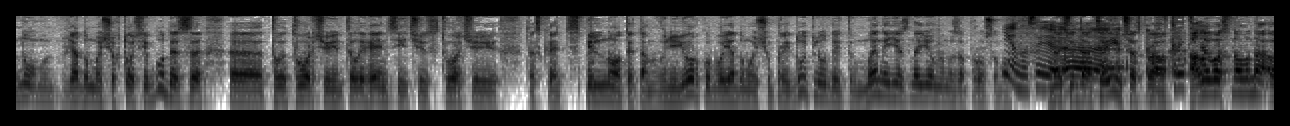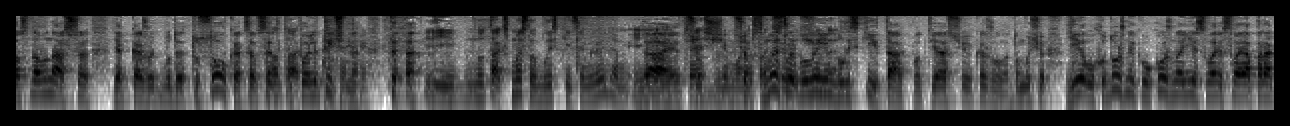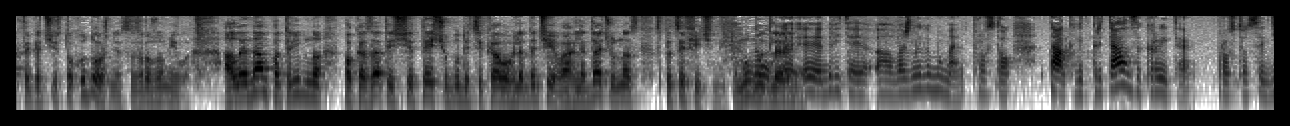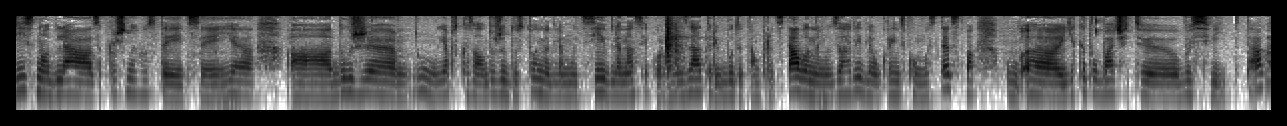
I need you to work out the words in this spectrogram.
ну я думаю, що хтось і буде з е, творчої інтелігенції чи з творчої, так сказати, спільноти там в Нью-Йорку, бо я думаю, що прийдуть люди. В мене є знайомі, ми запросимо. Ні, ну, це, Значить, да, е, це інша справа. відкриття- Але основна, основна, що як кажуть, буде тусовка, це все таки Ну, так. політична. І, ну так, смисли близькі цим людям, і Да, і те, щоб, чим щоб вони смисли працюють були їм близькі, так, от я що і кажу. Тому що є у художника, у кожного є своя, своя практика чисто художня, це зрозуміло. Але нам потрібно показати ще те, що буде цікаво глядачів. А глядач у нас специфічний. Тому ми Ну, для е, е, дивіться, е, важливий момент. Просто так, відкриття закрите. Просто це дійсно для запрошених гостей. Це є а, дуже, ну я б сказала, дуже достойно для митців, для нас як організаторів бути там представленими, взагалі для українського мистецтва, е, яке побачить весь світ. Так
